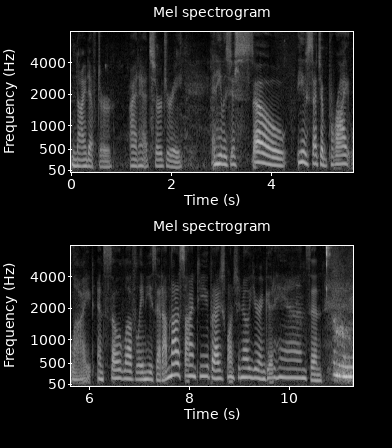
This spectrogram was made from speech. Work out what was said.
night after I had had surgery, and he was just so he was such a bright light and so lovely. And he said, I'm not assigned to you, but I just want you to know you're in good hands. And oh.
